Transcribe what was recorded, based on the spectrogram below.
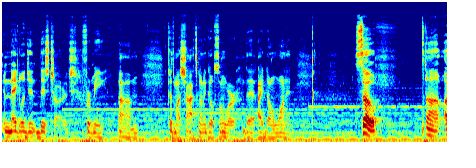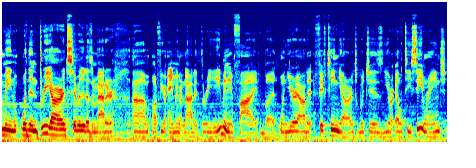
a negligent discharge for me, because um, my shot's going to go somewhere that I don't want it. So uh, I mean, within three yards, it really doesn't matter um, or if you're aiming or not at three, even in five. But when you're out at 15 yards, which is your LTC range,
